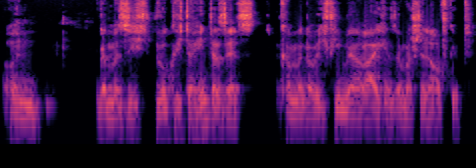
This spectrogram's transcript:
Und wenn man sich wirklich dahinter setzt, kann man, glaube ich, viel mehr erreichen, als wenn man schnell aufgibt.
